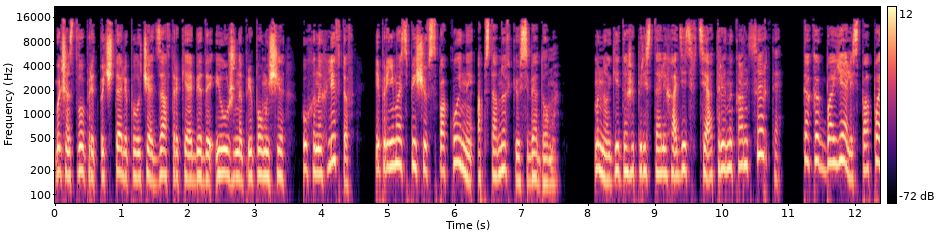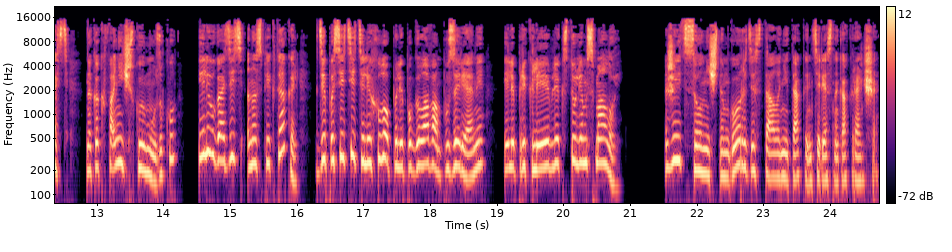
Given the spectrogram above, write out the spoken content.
Большинство предпочитали получать завтраки, обеды и ужины при помощи кухонных лифтов и принимать пищу в спокойной обстановке у себя дома. Многие даже перестали ходить в театры на концерты, так как боялись попасть на какофоническую музыку или угодить на спектакль, где посетители хлопали по головам пузырями или приклеивали к стульям смолой. Жить в солнечном городе стало не так интересно, как раньше.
